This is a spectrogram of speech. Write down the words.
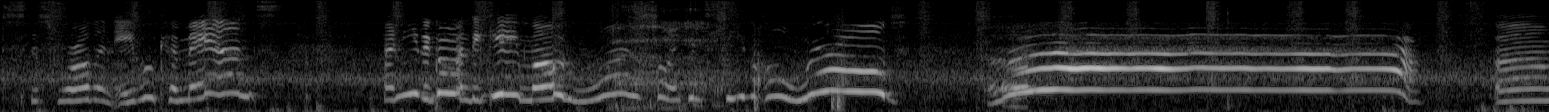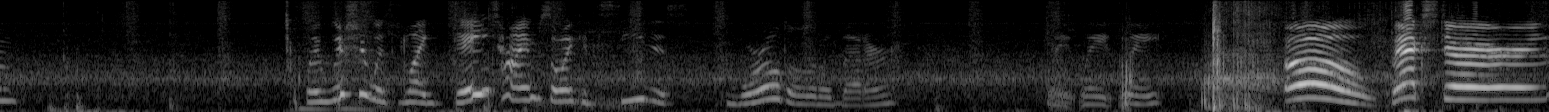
Does this world enable commands? I need to go into game mode one so I can see the whole world. Ah! Um. I wish it was like daytime so I could see this world a little better. Wait, wait, wait. Oh! Baxter's!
